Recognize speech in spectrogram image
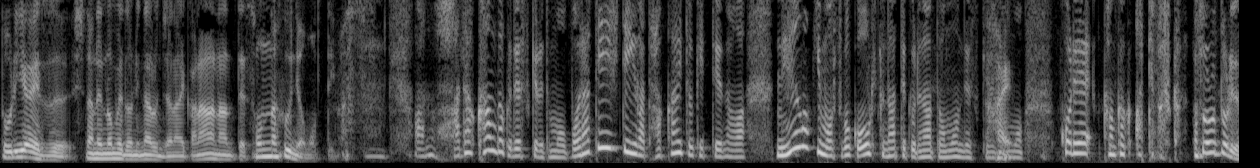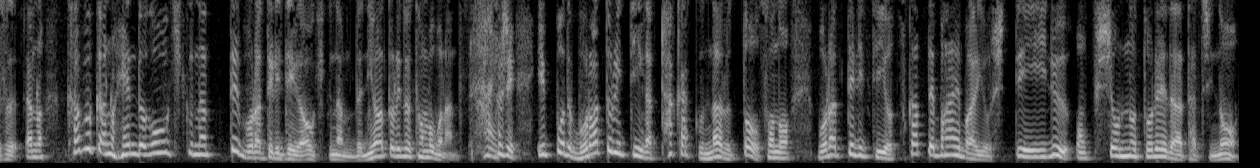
とりあえず下値のめどになるんじゃないかな、なんて、そんな風に思っています。うん、あの、肌感覚ですけれども、ボラティリティが高い時っていうのは、値動きもすごく大きくなってくるなと思うんですけれども、はい、これ、感覚合ってますか？その通りです。あの、株価の変動が大きくなって、ボラティリティが大きくなるので、鶏と卵なんです。はい、しかし、一方で、ボラティリティが高くなると、その、ボラティリティを使って売買をしているオプションのトレーダーたちの、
